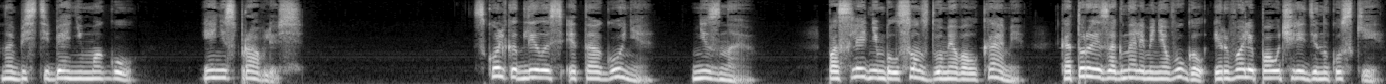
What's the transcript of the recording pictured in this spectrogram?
Но без тебя не могу. Я не справлюсь». Сколько длилась эта агония, не знаю. Последним был сон с двумя волками, которые загнали меня в угол и рвали по очереди на куски.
